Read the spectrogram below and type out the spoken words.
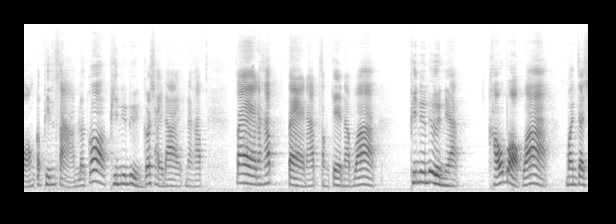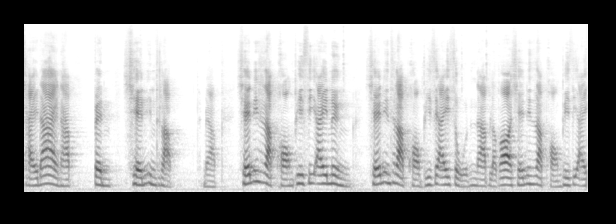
2 กับพิน 3 แล้วก็พินอื่นๆก็ใช้ได้นะครับ แต่นะครับแต่นะครับสังเกตนะครับว่าพินอื่นๆเนี่ยเขาบอกว่ามันจะใช้ได้นะครับเป็น chain interrupt เห็นไหมครับ chain interrupt ของ PCI 1 chain interrupt ของ PCI 0นะครับ แล้วก็ chain interrupt ของ PCI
